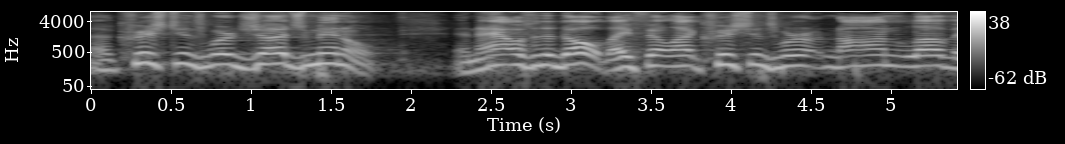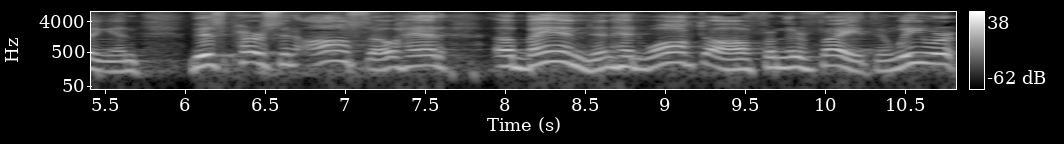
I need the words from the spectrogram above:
uh, Christians were judgmental. And now, as an adult, they felt like Christians were non loving. And this person also had abandoned, had walked off from their faith. And we were,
